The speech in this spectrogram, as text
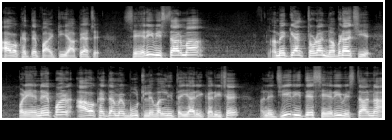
આ વખતે પાર્ટીએ આપ્યા છે. શહેરી વિસ્તારમાં અમે ક્યાંક થોડા નબળા છીએ, પણ એને પણ આ વખતે અમે બૂથ લેવલની તૈયારી કરી છે અને જે રીતે શહેરી વિસ્તારના,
